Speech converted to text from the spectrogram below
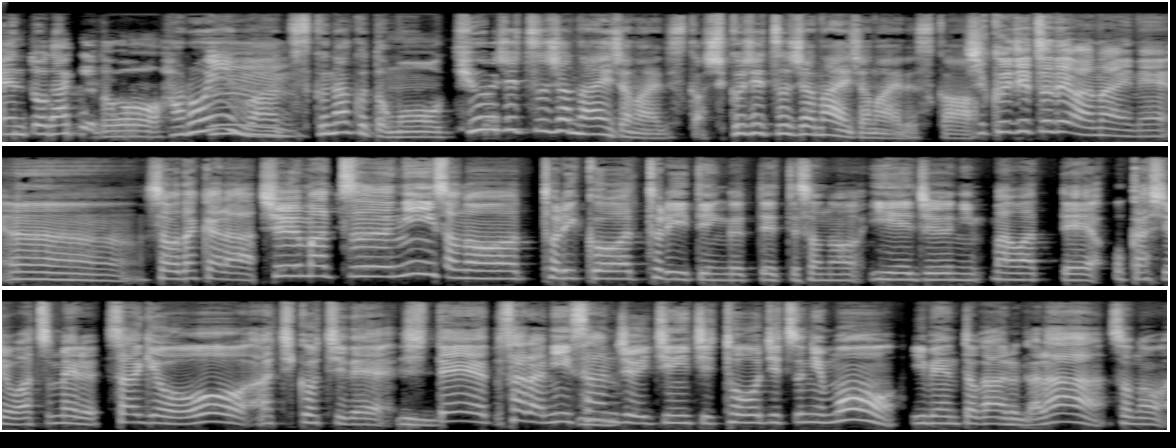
ベントだけど、ハロウィンは少なくとも休日じゃないじゃないですか。祝日じゃないじゃないですか。祝日ではないね。うん。そう、だから、週末に、その、トリックオアトリーティングって言って、その、家中に回ってお菓子を集める作業をあちこちでして、さらに31日当日にもイベントがあるから、その、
